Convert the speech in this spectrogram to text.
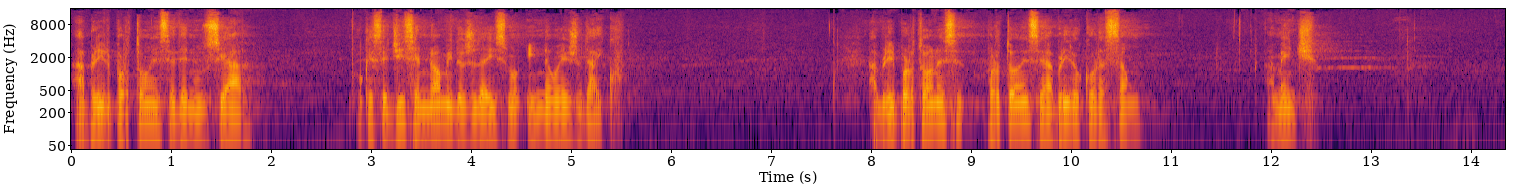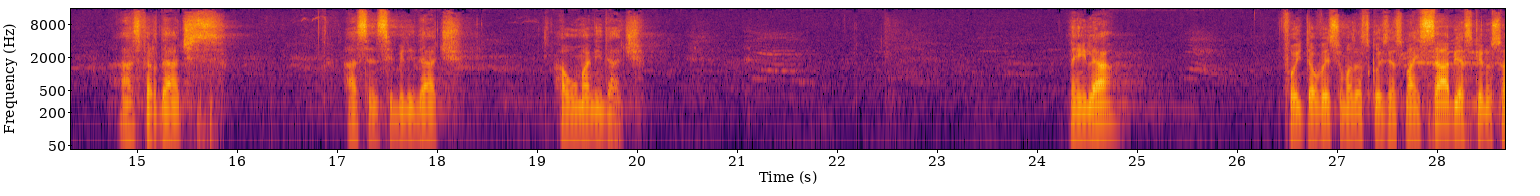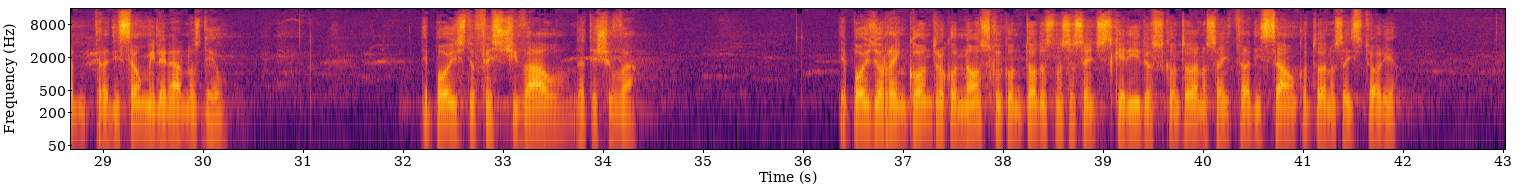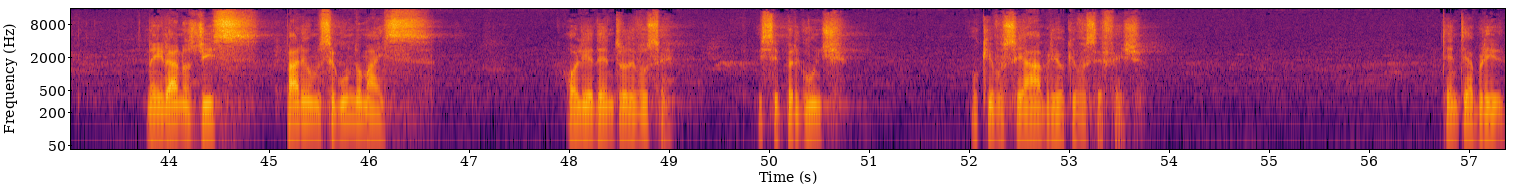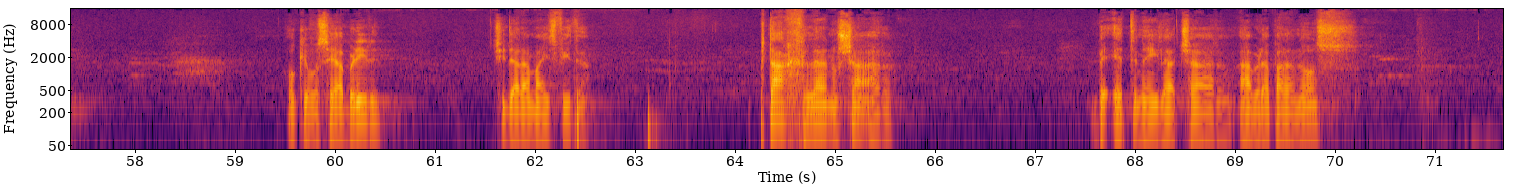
Abrir portões é denunciar o que se diz em nome do judaísmo e não é judaico. Abrir portões, portões é abrir o coração a mente, as verdades, a sensibilidade, a humanidade. Neilá foi talvez uma das coisas mais sábias que nossa tradição milenar nos deu. Depois do festival da Teshuvah, depois do reencontro conosco e com todos os nossos entes queridos, com toda a nossa tradição, com toda a nossa história. Neilá nos diz: pare um segundo mais, olhe dentro de você e se pergunte o que você abre e o que você fecha. Tente abrir. O que você abrir te dará mais vida. Ptach lá no sha'ar. Be'et Neilat Shar, abra para nós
